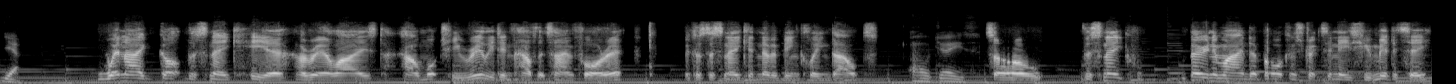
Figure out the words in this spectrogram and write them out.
Yeah. When I got the snake here, I realised how much he really didn't have the time for it because the snake had never been cleaned out. Oh jeez. So the snake, bearing in mind a boa constrictor needs humidity,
